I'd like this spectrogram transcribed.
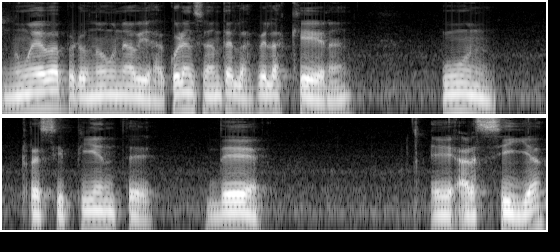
nueva, pero no una vieja. Acuérdense antes las velas que eran un recipiente de eh, arcilla,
